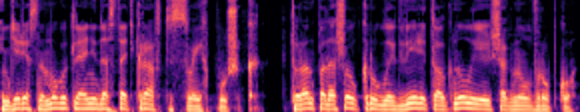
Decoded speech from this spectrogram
Интересно, могут ли они достать крафт из своих пушек? Туран подошел к круглой двери, толкнул ее и шагнул в рубку.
